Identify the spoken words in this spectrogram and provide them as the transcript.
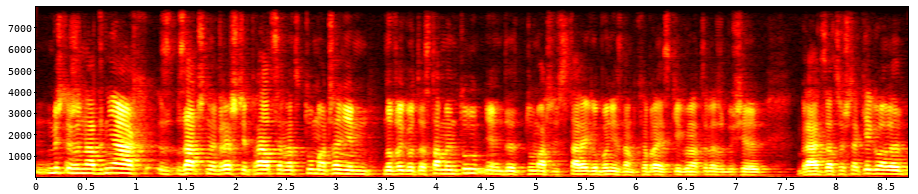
myślę, że na dniach zacznę wreszcie pracę nad tłumaczeniem Nowego Testamentu. Nie będę tłumaczyć Starego, bo nie znam hebrajskiego na tyle, żeby się brać za coś takiego, ale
